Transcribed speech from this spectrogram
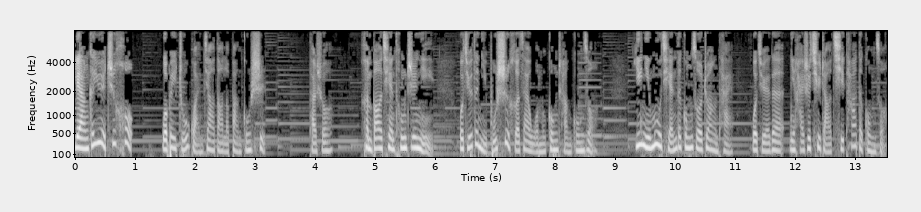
两个月之后，我被主管叫到了办公室，他说：“很抱歉通知你，我觉得你不适合在我们工厂工作，以你目前的工作状态。”我觉得你还是去找其他的工作。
